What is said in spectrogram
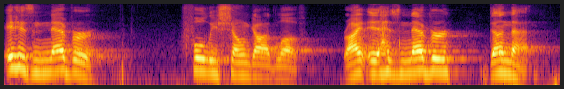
it has never fully shown God love, right? It has never done that.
